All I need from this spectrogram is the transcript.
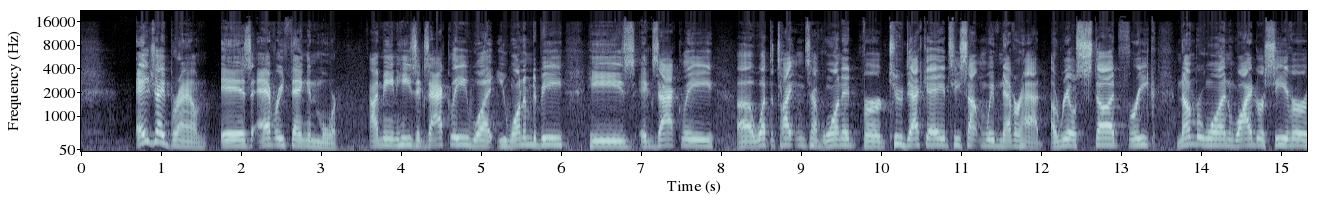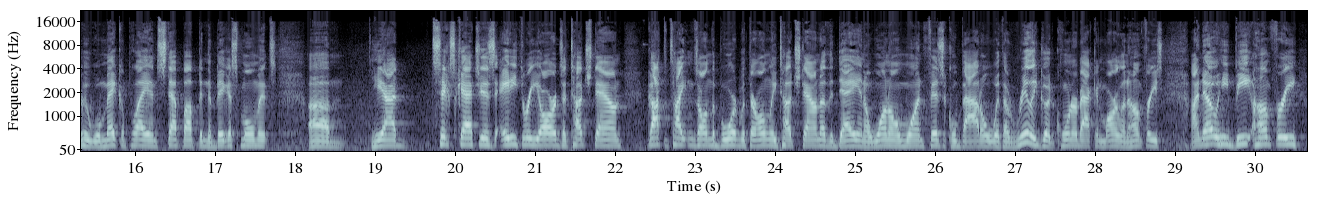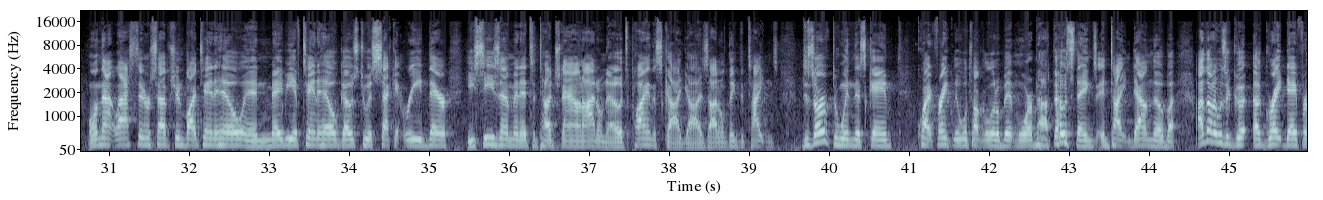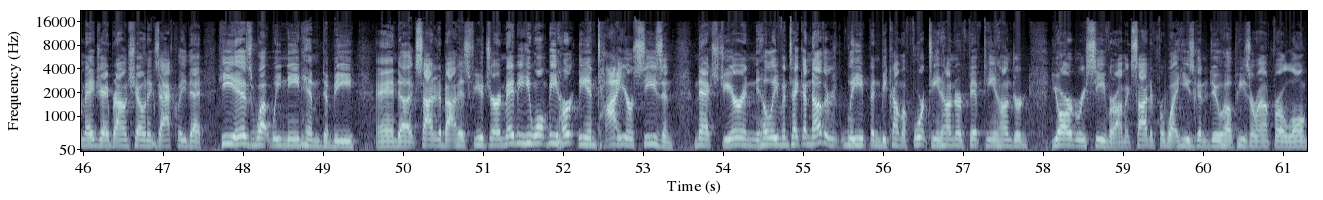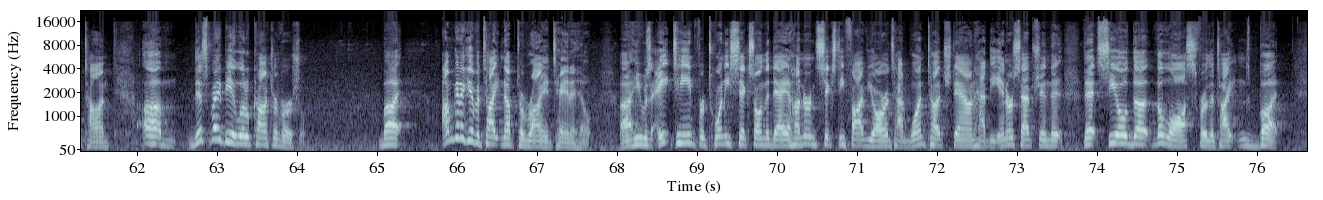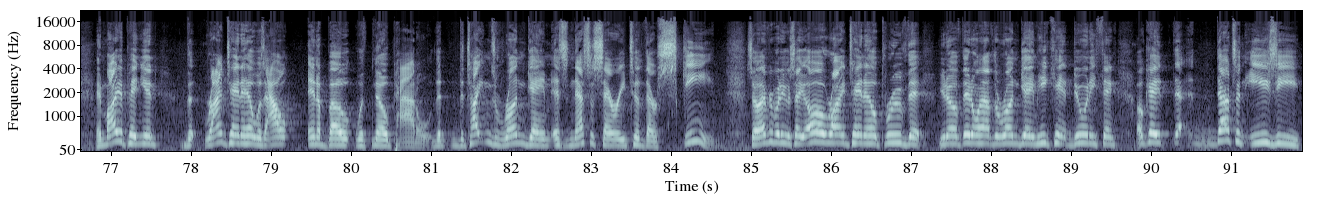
AJ Brown is everything and more. I mean, he's exactly what you want him to be. He's exactly uh, what the Titans have wanted for two decades. He's something we've never had. A real stud, freak, number one wide receiver who will make a play and step up in the biggest moments. Um, he had six catches, 83 yards, a touchdown got the Titans on the board with their only touchdown of the day in a one on one physical battle with a really good cornerback in Marlon Humphreys. I know he beat Humphrey on that last interception by Tannehill, and maybe if Tannehill goes to his second read there, he sees him and it's a touchdown. I don't know. It's pie in the sky, guys. I don't think the Titans deserve to win this game quite frankly, we'll talk a little bit more about those things and tighten down though. But I thought it was a good, a great day from AJ Brown, showing exactly that he is what we need him to be, and uh, excited about his future. And maybe he won't be hurt the entire season next year, and he'll even take another leap and become a 1400, 1500 yard receiver. I'm excited for what he's going to do. Hope he's around for a long time. Um, this may be a little controversial, but I'm going to give a tighten up to Ryan Tannehill. Uh, he was 18 for 26 on the day, 165 yards, had one touchdown, had the interception that, that sealed the, the loss for the Titans. But in my opinion, the, Ryan Tannehill was out in a boat with no paddle. The, the Titans' run game is necessary to their scheme. So everybody would say, oh, Ryan Tannehill proved that, you know, if they don't have the run game, he can't do anything. Okay, th- that's an easy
